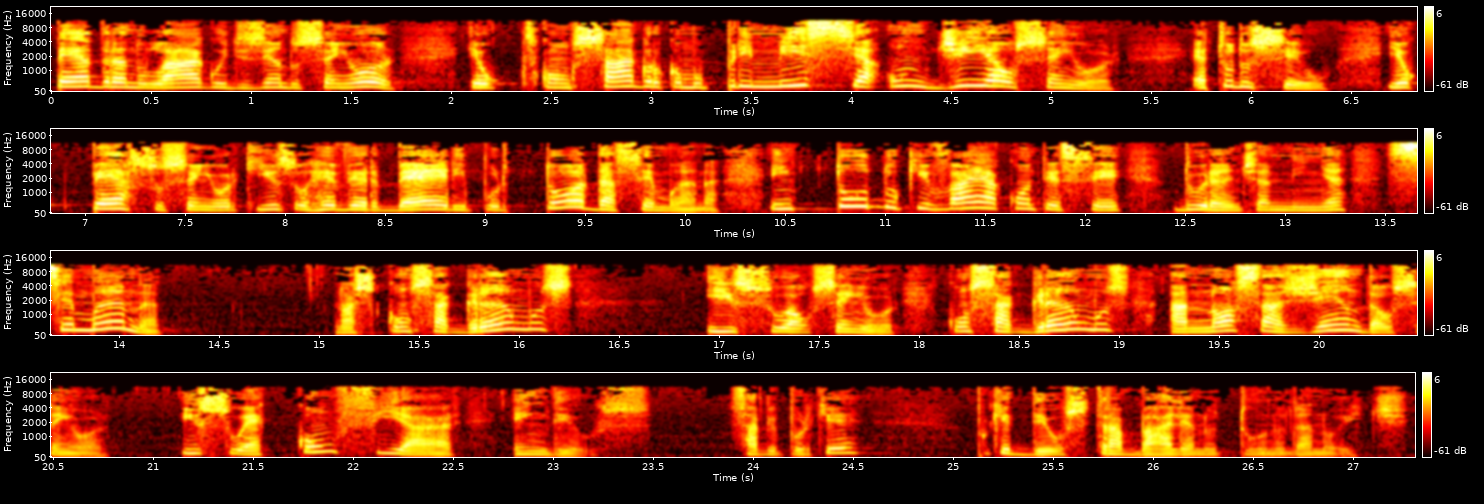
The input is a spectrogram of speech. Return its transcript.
pedra no lago e dizendo: Senhor, eu consagro como primícia um dia ao Senhor é tudo seu. E eu peço, Senhor, que isso reverbere por toda a semana, em tudo que vai acontecer durante a minha semana. Nós consagramos isso ao Senhor, consagramos a nossa agenda ao Senhor. Isso é confiar em Deus. Sabe por quê? Porque Deus trabalha no turno da noite.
